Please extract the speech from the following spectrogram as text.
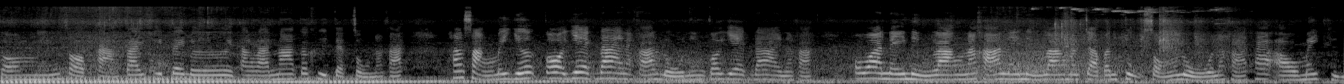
คอมเมนต์สอบถามใต้คลิปได้เลย ทางร้านหน้าก็คือจัดส่งนะคะ ถ้าสั่งไม่เยอะก็แยกได้นะคะ โหลนึงก็แยกได้นะคะ เพราะว่าในหนึ่งลังนะคะ ในหนึ่งลังมันจะบรรจุสองโหลนะคะ ถ้าเอาไม่ถึง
